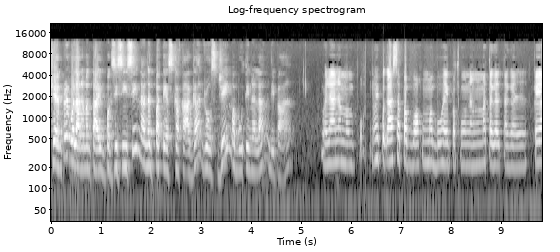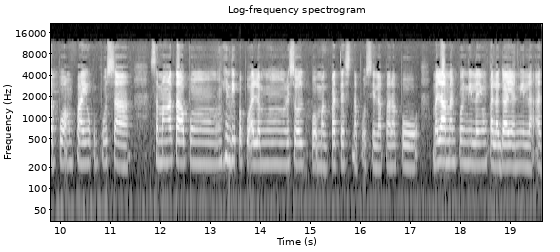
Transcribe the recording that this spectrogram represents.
syempre wala naman tayong pagsisisi na nagpa-test ka kaagad. Rose Jane, mabuti na lang, di ba? Wala naman po. May pag-asa pa po akong mabuhay pa po ng matagal-tagal. Kaya po ang payo ko po sa sa mga tao pong hindi pa po alam yung result po, magpa-test na po sila para po malaman po nila yung kalagayan nila at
